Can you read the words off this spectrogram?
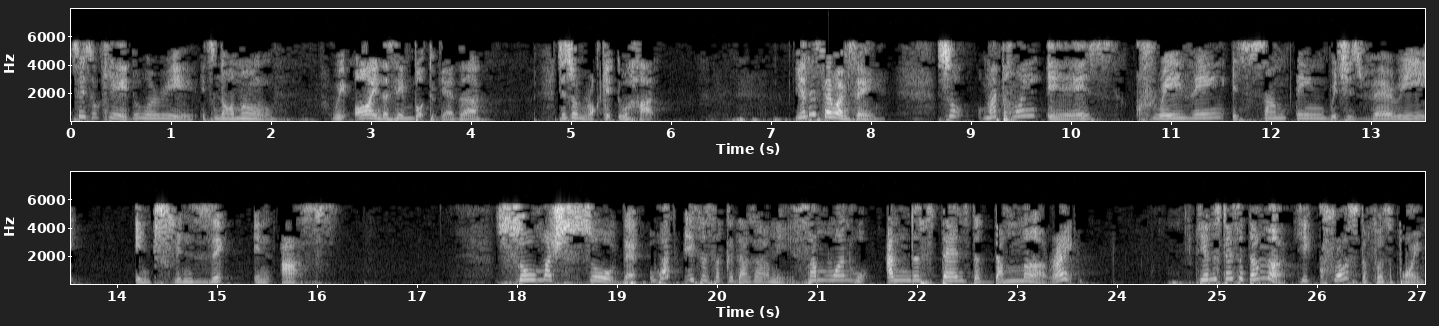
So it's okay, don't worry, it's normal. We all in the same boat together. Just don't rock it too hard. You understand what I'm saying? So my point is, craving is something which is very intrinsic in us. So much so that what is a Sakadagami? Someone who understands the Dhamma, right? He understands the Dhamma. He crossed the first point.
